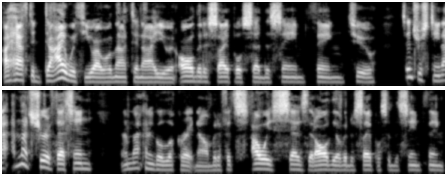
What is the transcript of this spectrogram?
I have to die with you, I will not deny you. And all the disciples said the same thing too. It's interesting. I'm not sure if that's in I'm not going to go look right now, but if it's always says that all the other disciples said the same thing,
